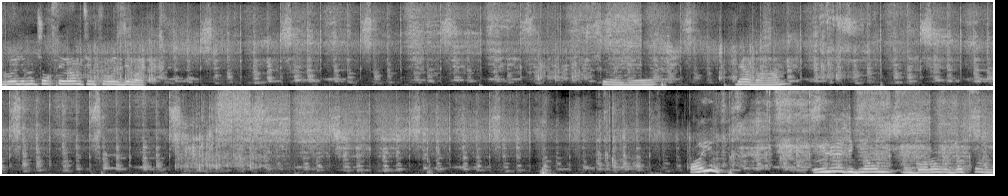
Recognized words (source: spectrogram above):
Bu bölümü çok seviyorum çünkü Uzi var. Şöyle. Devam. Hayır. Ölüyordu bir an bana vuracak sandım.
